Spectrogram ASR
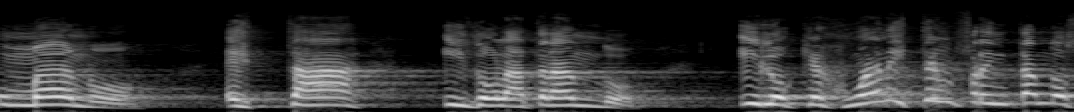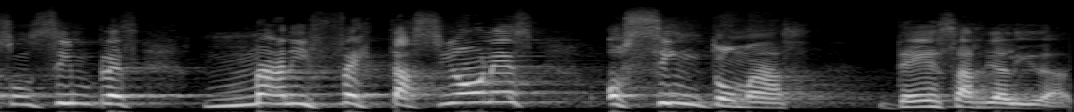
humano está idolatrando. Y lo que Juan está enfrentando son simples manifestaciones o síntomas de esa realidad.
